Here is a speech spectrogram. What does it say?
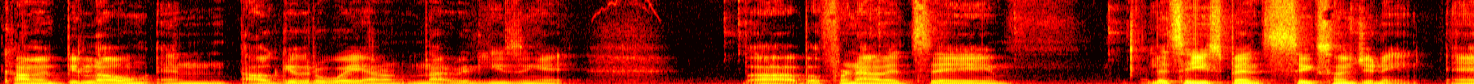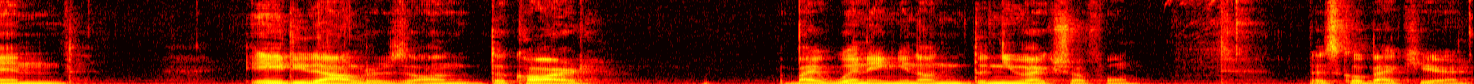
comment below and I'll give it away. I am not really using it. Uh, but for now, let's say, let's say you spent 600 and $80 on the card by winning, you know, the Newegg shuffle. Let's go back here.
